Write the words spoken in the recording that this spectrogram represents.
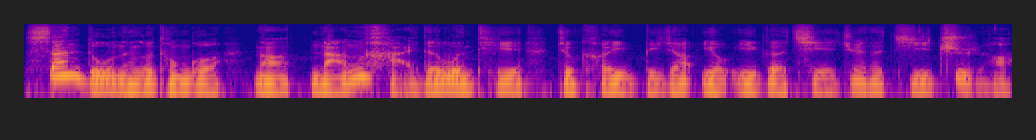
三读能够通过，那南海的问题就可以比较有一个解决的机制啊！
